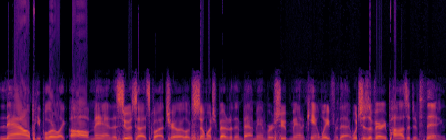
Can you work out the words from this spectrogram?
now people are like, "Oh man, the Suicide Squad trailer looks so much better than Batman versus Superman. I can't wait for that," which is a very positive thing.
